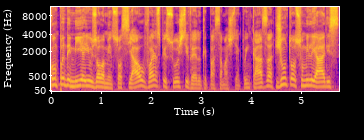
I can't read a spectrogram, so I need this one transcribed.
Com a pandemia e o isolamento social, várias pessoas tiveram que passar mais tempo em casa, junto aos familiares,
